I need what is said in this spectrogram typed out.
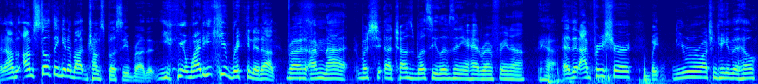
I'm, I'm still thinking about Trump's pussy, brother. You, why do you keep bringing it up? Bro, I'm not. But she, uh, Trump's pussy lives in your head rent free now. Yeah, and then I'm pretty sure. Wait, do you remember watching King of the Hill?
